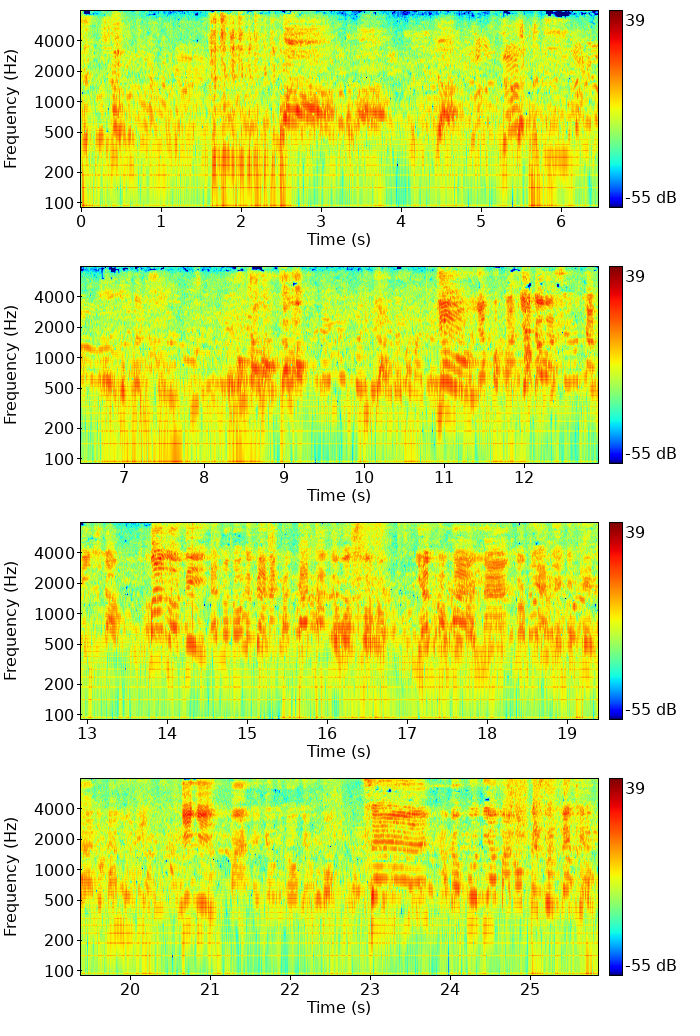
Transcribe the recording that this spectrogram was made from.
tẹ jìnnà kitikitikiti paa ẹ ma ẹdi gya yíyá tẹ di ẹ yẹ fẹ ni sẹ ẹ ọkala ọkala. Yo, yeah, papa. Yeah, da was Namish now. Man love it. I don't know. Every other can data. It was one of. Yeah, papa. Nah, me and the depend on the man love it. Gigi, ma, and you know, and what? Say, I'm a phobia, but no person mentioned.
